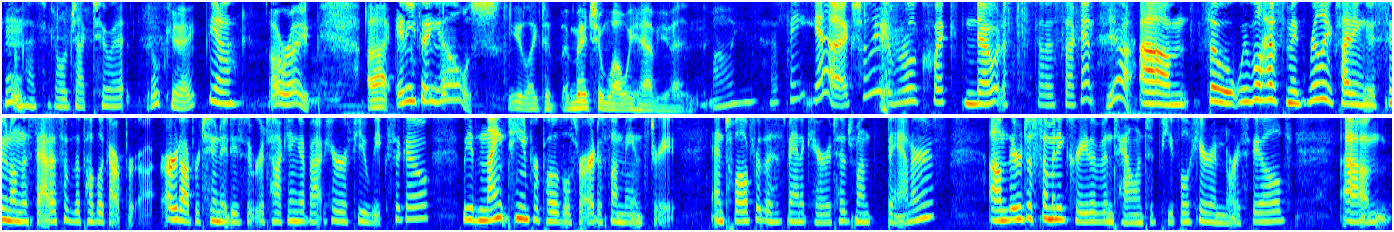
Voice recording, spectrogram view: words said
Hmm. sometimes people object to it. Okay. Yeah. All right. Uh, anything else you'd like to mention while we have you in? Well, you have me. Yeah, actually, a real quick note. Got a second? Yeah. Um, so we will have some really exciting news soon on the status of the public art, art opportunities that we were talking about here a few weeks ago. We had 19 proposals for Artists on Main Street and 12 for the Hispanic Heritage Month banners. Um, there are just so many creative and talented people here in Northfield um,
